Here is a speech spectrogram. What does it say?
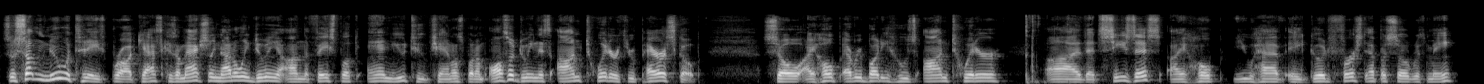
So, something new with today's broadcast, because I'm actually not only doing it on the Facebook and YouTube channels, but I'm also doing this on Twitter through Periscope. So, I hope everybody who's on Twitter uh, that sees this. I hope you have a good first episode with me.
